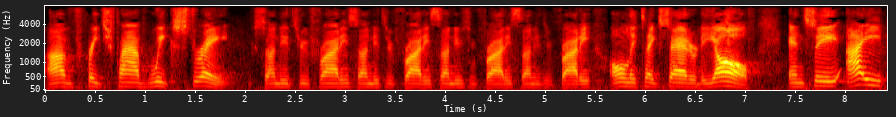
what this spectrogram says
I've preached five weeks straight. Sunday through Friday, Sunday through Friday, Sunday through Friday, Sunday through Friday. Only take Saturday off. And see, I eat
